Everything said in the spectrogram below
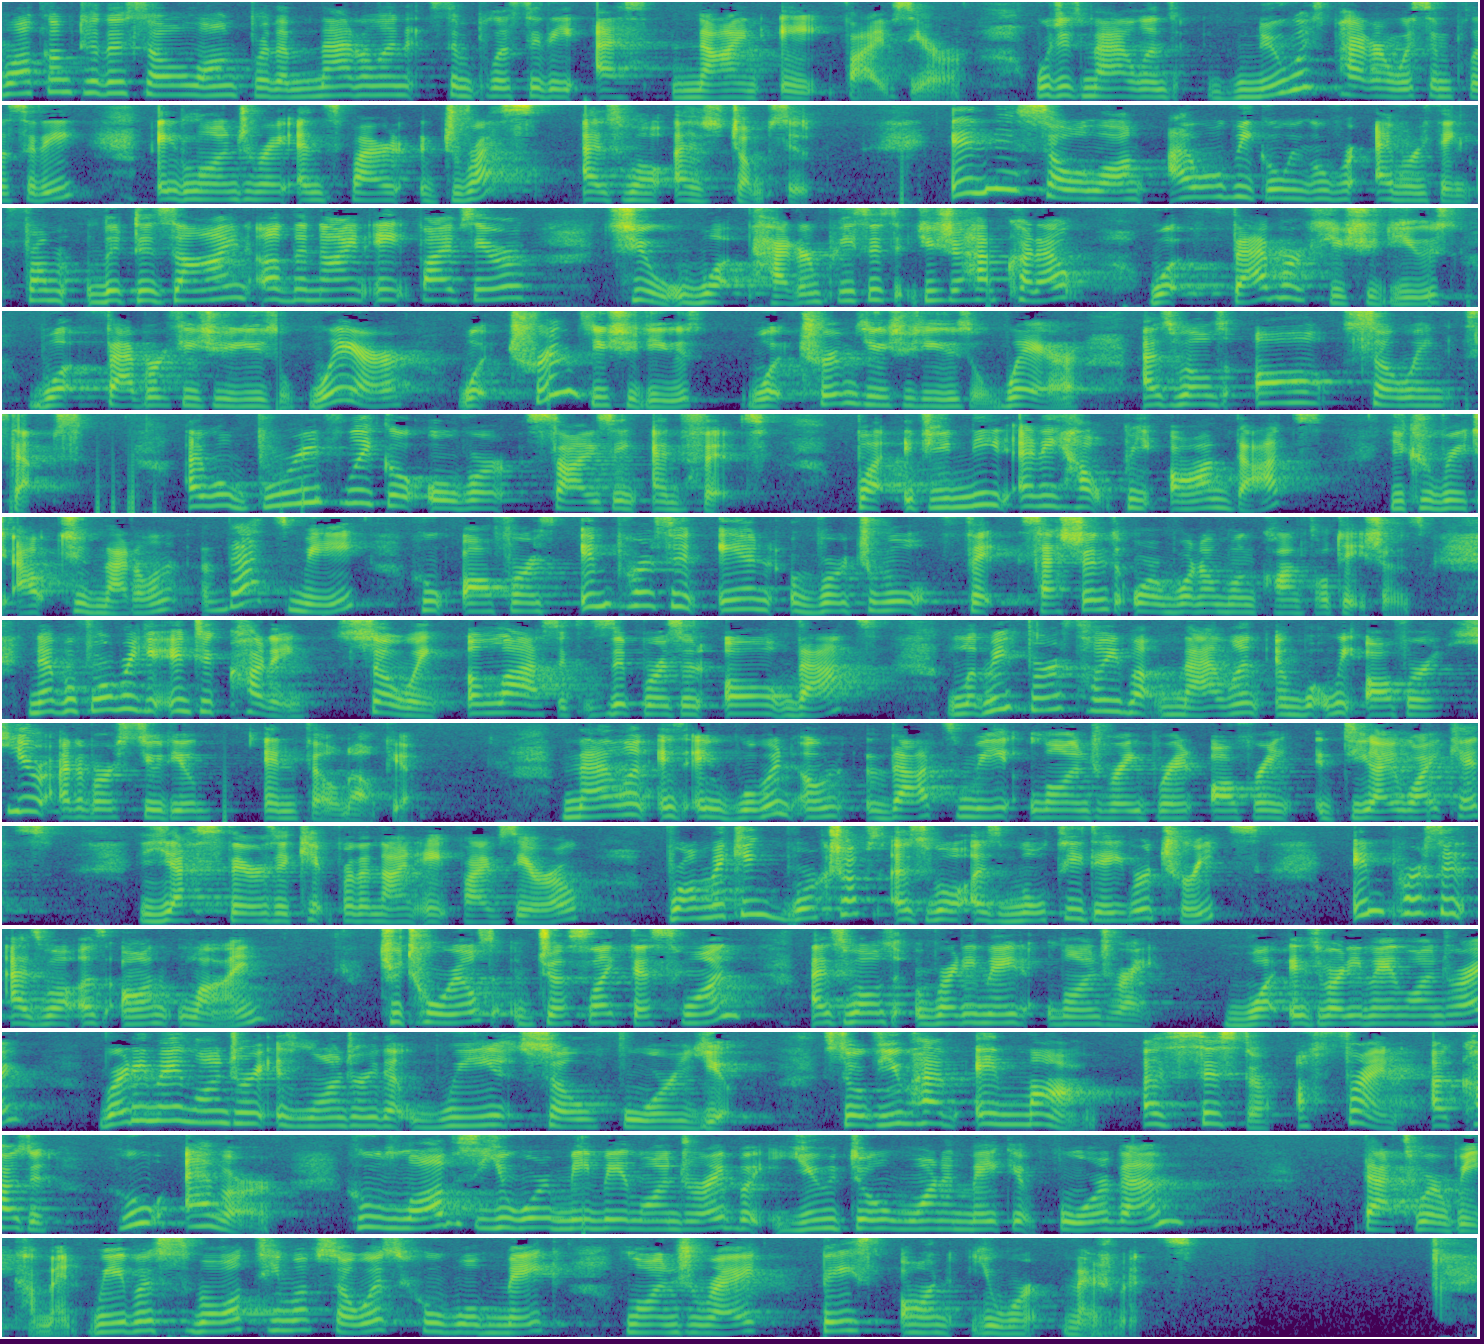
welcome to the sew along for the Madalynne Simplicity S9850, which is Madalynne's newest pattern with Simplicity, a lingerie inspired dress as well as jumpsuit. In this sew along, I will be going over everything from the design of the 9850 to what pattern pieces you should have cut out, what fabrics you should use, what fabrics you should use where, what trims you should use, what trims you should use where, as well as all sewing steps. I will briefly go over sizing and fits, but if you need any help beyond that, you can reach out to Madalynne, that's me, who offers in-person and virtual fit sessions or one-on-one consultations. Now, before we get into cutting, sewing, elastics, zippers, and all that, let me first tell you about Madalynne and what we offer here out of our studio in Philadelphia. Madalynne is a woman-owned That's Me lingerie brand offering DIY kits. Yes, there's a kit for the 9850 bra making workshops as well as multi-day retreats, in person as well as online, tutorials just like this one, as well as ready-made lingerie. What is ready-made lingerie? Ready-made lingerie is lingerie that we sew for you. So if you have a mom, a sister, a friend, a cousin, whoever who loves your made-made lingerie, but you don't want to make it for them, that's where we come in. We have a small team of sewers who will make lingerie based on your measurements.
